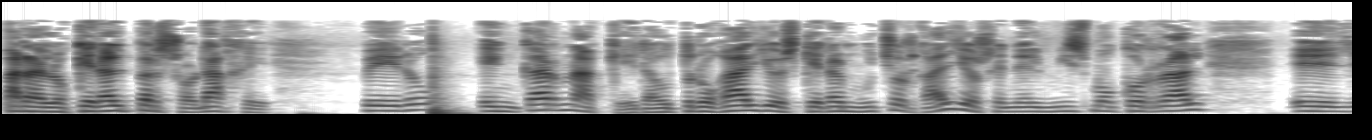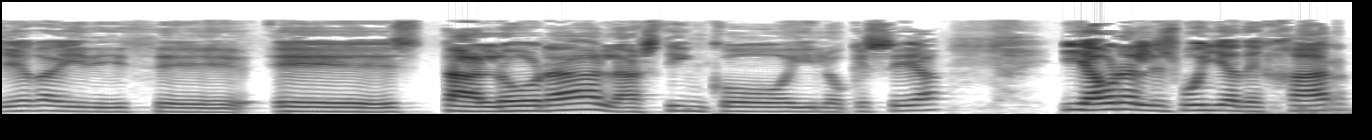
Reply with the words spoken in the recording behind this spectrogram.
para lo que era el personaje pero Encarna, que era otro gallo, es que eran muchos gallos. En el mismo corral, eh, llega y dice, eh, es tal hora, las cinco y lo que sea, y ahora les voy a dejar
